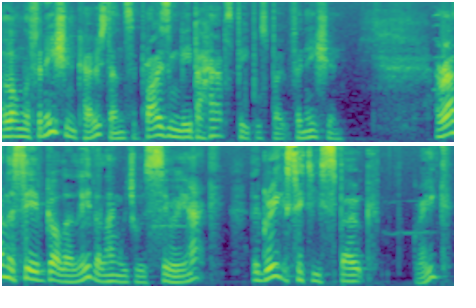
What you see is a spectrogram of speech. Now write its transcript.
Along the Phoenician coast, unsurprisingly, perhaps people spoke Phoenician. Around the Sea of Galilee, the language was Syriac, the Greek cities spoke Greek.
